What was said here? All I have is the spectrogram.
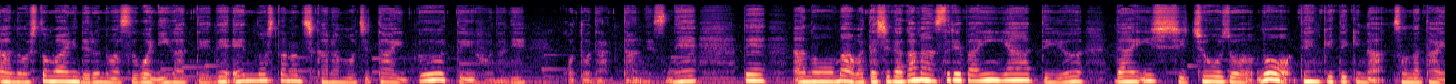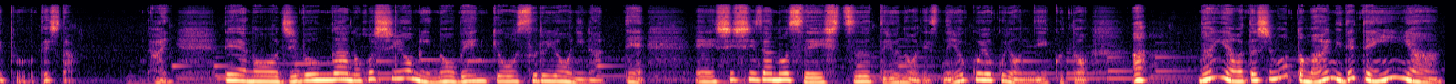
あの人前に出るのはすごい苦手で縁の下の力持ちタイプっていう風なねことだったんですね。であのまあ私が我慢すればいいんやっていう第一子長女の典型的なそんなタイプでした。はい、であの自分があの星読みの勉強をするようになって獅子、座の性質というのをですねよくよく読んでいくとあなんや私もっと前に出ていいんやん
